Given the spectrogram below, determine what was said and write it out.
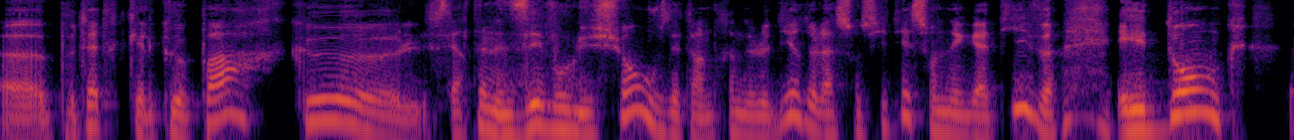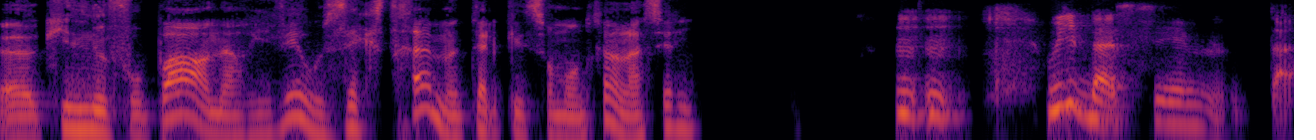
euh, peut-être quelque part que certaines évolutions, vous êtes en train de le dire, de la société sont négatives et donc euh, qu'il ne faut pas en arriver aux extrêmes tels qu'ils sont montrés dans la série. Mmh, mmh. Oui, bah c'est bah,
